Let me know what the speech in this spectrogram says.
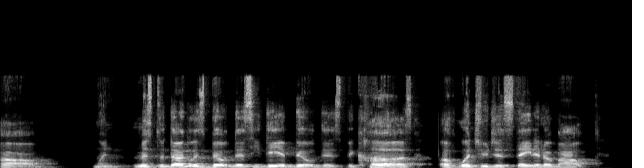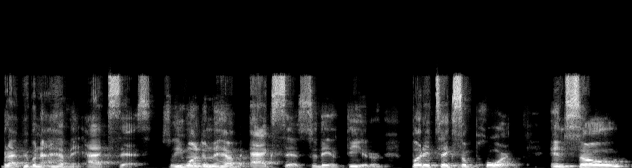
uh, when Mr. Douglass built this, he did build this because of what you just stated about black people not having access. So he wanted them to have access to their theater, but it takes support. And so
